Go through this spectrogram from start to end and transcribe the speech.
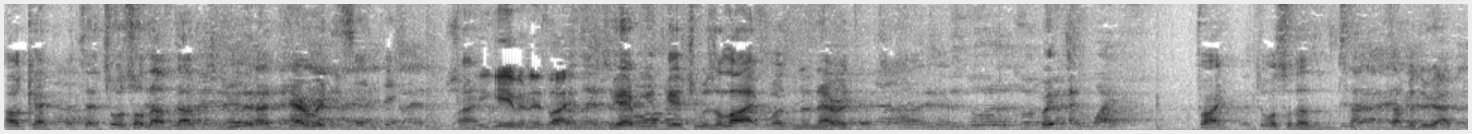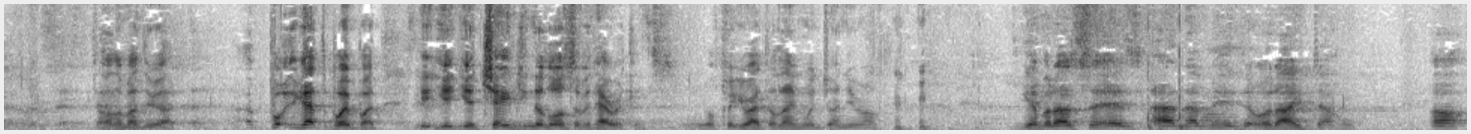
Okay, that's, it's also left out because really not inheriting. Same thing. Right. He gave in his life. He gave it she was alive, wasn't inherited. The daughter they're talking about is the wife. Fine. It also doesn't. It's not, it's not Maduyat. That's what it says. It's not. Uh, You got the point, but you- you- you're changing the laws of inheritance. You'll figure out the language on your own. Gemara says, uh,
